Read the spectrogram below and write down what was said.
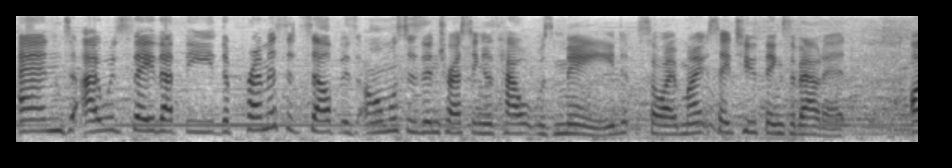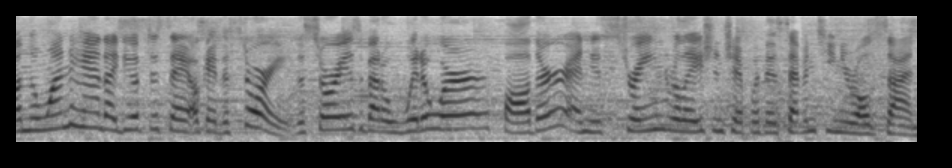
And I would say that the, the premise itself is almost as interesting as how it was made, so I might say two things about it. On the one hand, I do have to say, okay, the story. The story is about a widower father and his strained relationship with his 17 year old son.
